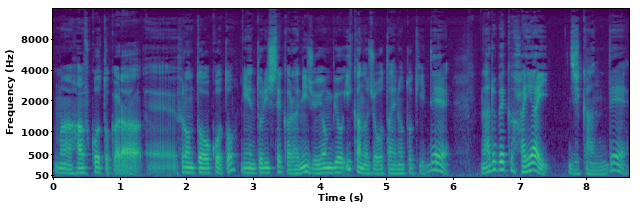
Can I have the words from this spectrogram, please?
まあ、ハーフコートから、えー、フロントコートにエントリーしてから24秒以下の状態の時でなるべく早い時間で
